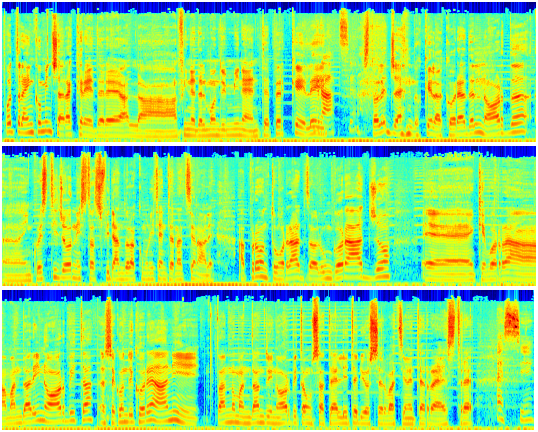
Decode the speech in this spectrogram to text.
potrei incominciare a credere alla fine del mondo imminente perché lei... Grazie. Sto leggendo che la Corea del Nord eh, in questi giorni sta sfidando la comunità internazionale. Ha pronto un razzo a lungo raggio eh, che vorrà mandare in orbita. Eh, Secondo i coreani stanno mandando in orbita un satellite di osservazione terrestre Eh sì,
